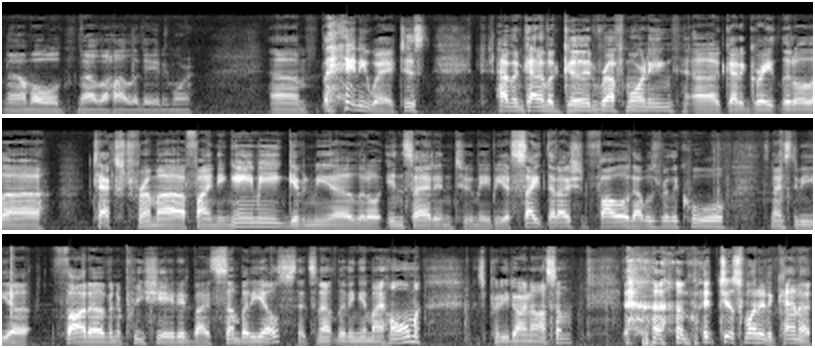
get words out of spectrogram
Now I'm old, not a holiday anymore. Um, but anyway, just having kind of a good rough morning. Uh, got a great little uh, text from uh, Finding Amy, giving me a little insight into maybe a site that I should follow. That was really cool. It's nice to be uh, thought of and appreciated by somebody else that's not living in my home. It's pretty darn awesome. but just wanted to kind of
